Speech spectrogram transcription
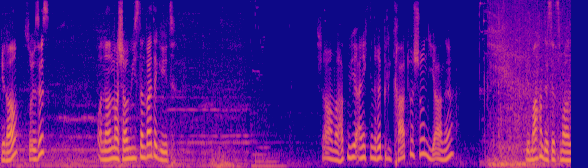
Genau, so ist es. Und dann mal schauen, wie es dann weitergeht. Schauen wir mal, hatten wir eigentlich den Replikator schon? Ja, ne? Wir machen das jetzt mal,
